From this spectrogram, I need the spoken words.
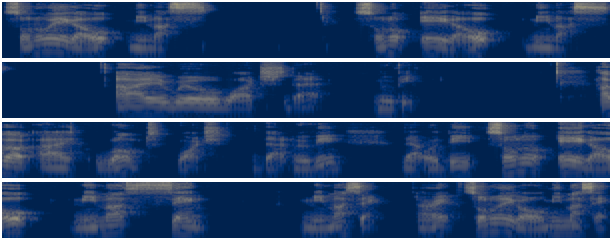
その映画を見ます。その映画を見ます。I will watch that movie. How about I won't watch that movie? That would be その映画を見ません。見ません。Alright? その映画を見ません。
